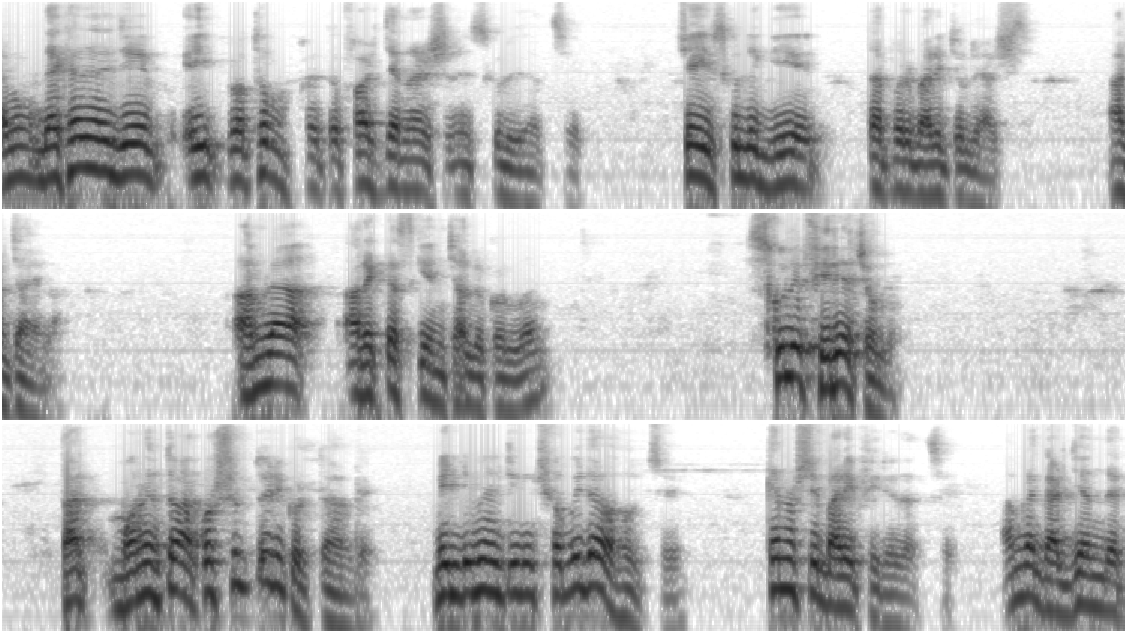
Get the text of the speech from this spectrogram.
এবং দেখা যায় যে এই প্রথম হয়তো ফার্স্ট জেনারেশন স্কুলে যাচ্ছে। সেই স্কুলে গিয়ে তারপরে বাড়ি চলে আসছে, আর যায় না। আমরা আরেকটা স্কিম চালু করলাম। স্কুলে ফিরে চলো। তার মনে তো আকর্ষণ তৈরি করতে হবে। মিড ডে মিল টিফিন সবই দেওয়া হচ্ছে। কেন সে বাড়ি ফিরে যাচ্ছে? আমরা গার্জিয়ানদের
